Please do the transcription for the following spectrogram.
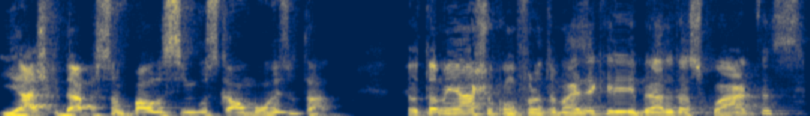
e acho que dá para o São Paulo sim buscar um bom resultado. Eu também acho o confronto mais equilibrado das quartas.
